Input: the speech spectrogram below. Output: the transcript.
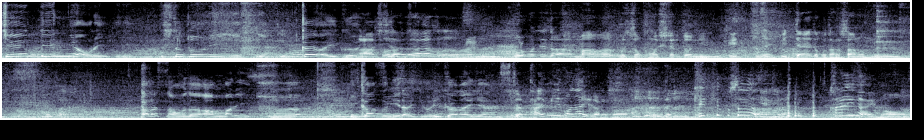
チェーン店には俺い一通りいい一回は行くようにはあそうだしてるんですけど。あそうだね、俺も実はまあ息子も知ってる通りに、行ってね行ってないとこたくさんあるんで、嵐さんはだあんまりその行かず嫌いっていうか行かないじゃないですか。じゃあタイミングがないからさ。結局さ海外の、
